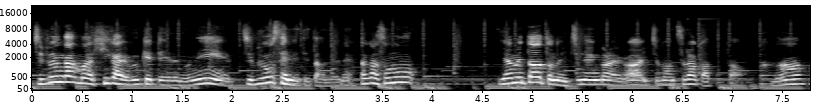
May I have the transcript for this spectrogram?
自分がまあ被害を受けているのに自分を責めてたんだよね。だからその辞めた後の1年ぐらいが一番辛かったかな。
